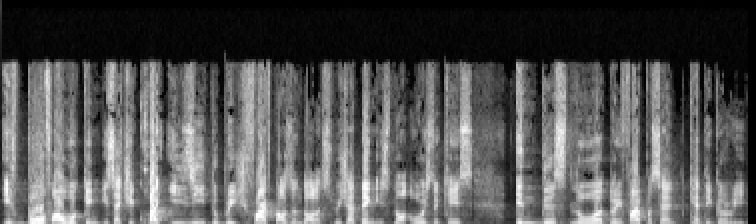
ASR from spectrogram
If both are working, it's actually quite easy to breach $5,000, which I think is not always the case in this lower 25% category.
